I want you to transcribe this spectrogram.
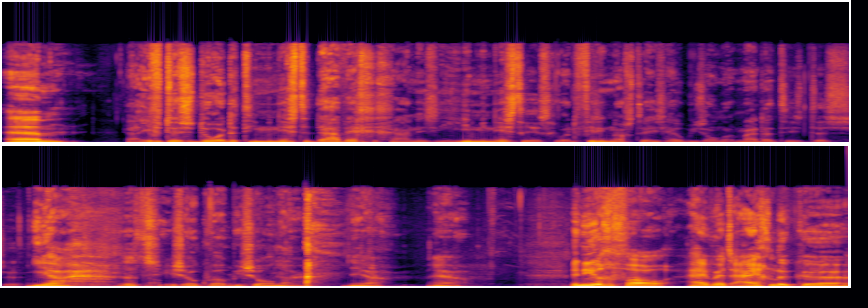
Ehm, ja, even tussendoor, dat die minister daar weggegaan is en hier minister is geworden, vind ik nog steeds heel bijzonder. Maar dat is dus... eh, ja, dat is ook wel bijzonder. Ja. Ja, In ieder geval, hij werd eigenlijk eh,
